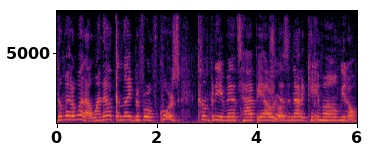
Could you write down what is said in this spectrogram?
No matter what. I went out the night before, of course, company events, happy hours, Sure. this and that. I came home, you know,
